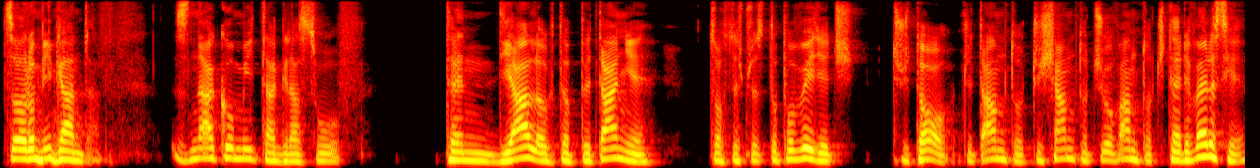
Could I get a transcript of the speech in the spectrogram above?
Co robi Gandalf? Znakomita gra słów. Ten dialog, to pytanie, co chcesz przez to powiedzieć, czy to, czy tamto, czy siamto, czy owamto, cztery wersje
